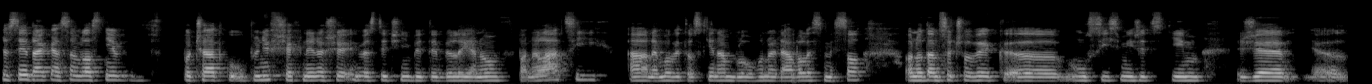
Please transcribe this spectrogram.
Přesně tak, já jsem vlastně v počátku úplně všechny naše investiční byty byly jenom v panelácích a nemovitosti nám dlouho nedávaly smysl. Ono tam se člověk uh, musí smířit s tím, že uh,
